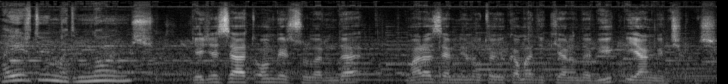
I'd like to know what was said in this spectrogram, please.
Hayır duymadım ne olmuş? Gece saat 11 sularında Marazel'in oto yıkama dükkanında büyük bir yangın çıkmış.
